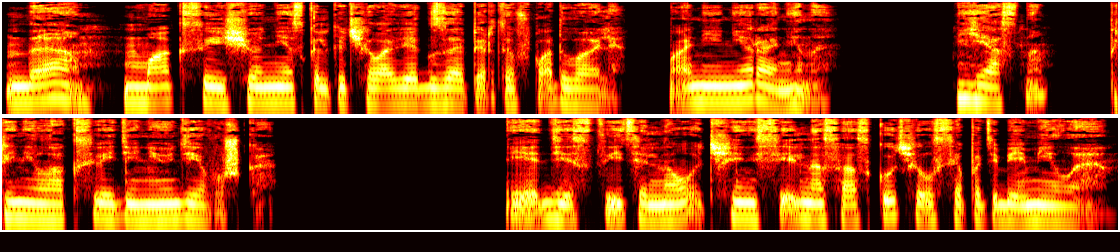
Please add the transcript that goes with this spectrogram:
«Да, Макс и еще несколько человек заперты в подвале. Они не ранены». «Ясно», — приняла к сведению девушка. «Я действительно очень сильно соскучился по тебе, милая»,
